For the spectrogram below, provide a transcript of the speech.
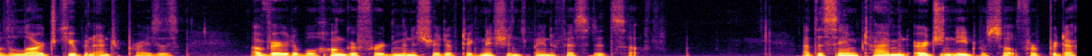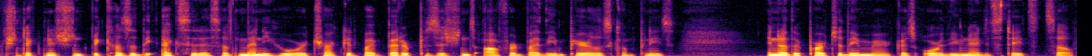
of the large Cuban enterprises, a veritable hunger for administrative technicians manifested itself. At the same time, an urgent need was felt for production technicians because of the exodus of many who were attracted by better positions offered by the imperialist companies in other parts of the Americas or the United States itself.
